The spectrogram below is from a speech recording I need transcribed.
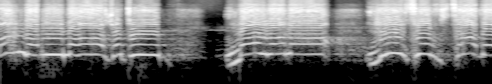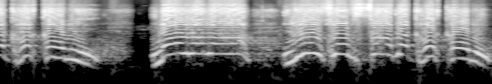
سندري معاشتي مولانا يوسف صادق حقاني. مولانا يوسف صادق حقاني.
